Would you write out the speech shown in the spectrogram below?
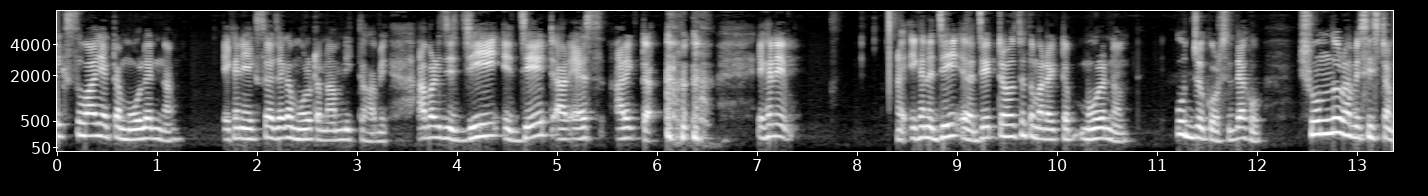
এক্স ওয়াই একটা মৌলের নাম। এখানে এক্স ওয়াই জায়গায় মৌলটার নাম লিখতে হবে। আবার যে জি জেড আর এস আরেকটা এখানে এখানে যে জেডটা হচ্ছে তোমার একটা মৌলের নাম। উজ্জ্বল করছে। দেখো সুন্দরভাবে সিস্টেম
